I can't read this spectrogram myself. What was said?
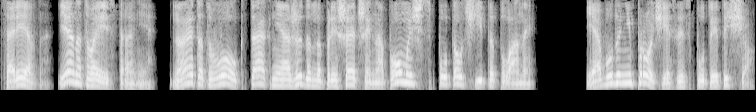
«Царевна, я на твоей стороне, но этот волк, так неожиданно пришедший на помощь, спутал чьи-то планы. Я буду не прочь, если спутает еще.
